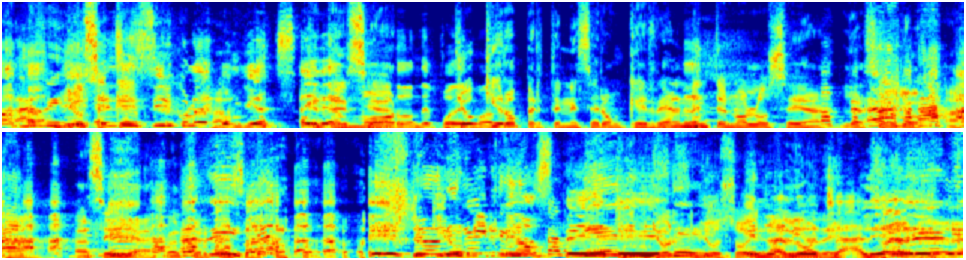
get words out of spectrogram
así. Yo sé es que- un círculo de Ajá. confianza y de amor decía, donde podemos. Yo quiero pertenecer aunque realmente no lo sea, le hacía yo. Ajá, así ya, cualquier Así. cosa. Yo Yo quiero unirme a usted. también, Yo, yo soy en la aliade. lucha, aliade,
